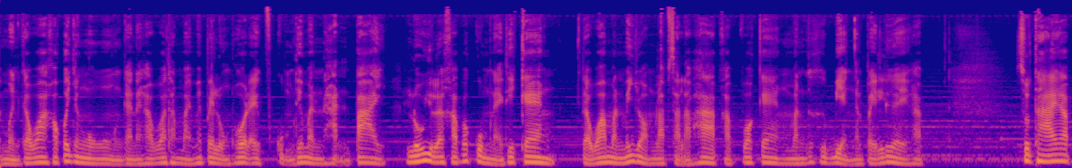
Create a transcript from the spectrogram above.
เหมือนกับว่าเขาก็ยังงงเหมือนกันนะครับ ว่าทำไมไม่ไปลงโทษไอ้กลุ่มที่มันหันป้าย รู้อยู่แล้วครับว่ากลุ่มไหนที่แกล้ง แต่ว่ามันไม่ยอมรับสารภาพครับว่าแกล้งมันก็คือเบี่ยงกันไปเรื่อยครับ สุดท้ายครับ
